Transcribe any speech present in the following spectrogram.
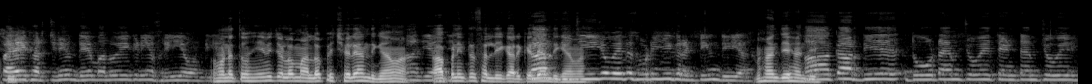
ਪੈਸੇ ਖਰਚਣੇ ਹੁੰਦੇ ਆ ਮੰਨ ਲਓ ਇਹ ਕਿਹੜੀਆਂ ਫ੍ਰੀ ਆਉਣ ਦੀਆਂ ਹੁਣ ਤੁਸੀਂ ਵੀ ਚਲੋ ਮੰਨ ਲਓ ਪਿੱਛੇ ਲਿਆਂਦੀਆਂ ਵਾ ਹਾਂਜੀ, ਆਪਣੀ ਤਸੱਲੀ ਕਰਕੇ ਲਿਆਂਦੀਆਂ ਵਾ। ਚੀਜ਼ ਹੋਵੇ ਤੇ ਥੋੜੀ ਜੀ ਗਾਰੰਟੀ ਹੁੰਦੀ ਆ। ਹਾਂਜੀ ਹਾਂਜੀ। ਹਾਂ ਘਰ ਦੀ ਇਹ ਦੋ ਟਾਈਮ ਚ ਹੋਵੇ ਤਿੰਨ ਟਾਈਮ ਚ ਹੋਵੇ।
